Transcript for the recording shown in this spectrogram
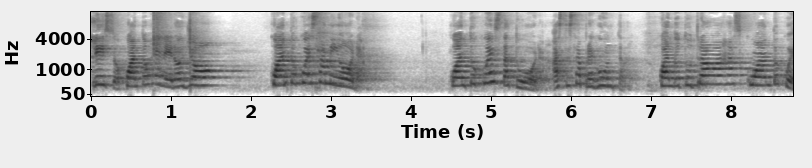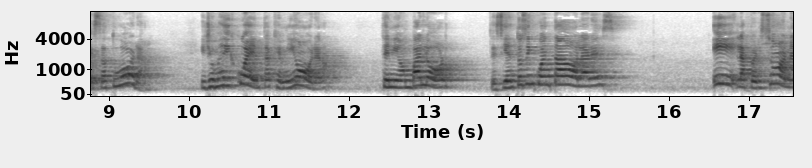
listo, ¿cuánto genero yo? ¿Cuánto cuesta mi hora? ¿Cuánto cuesta tu hora? Hazte esta pregunta. Cuando tú trabajas, ¿cuánto cuesta tu hora? Y yo me di cuenta que mi hora tenía un valor de 150 dólares y la persona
